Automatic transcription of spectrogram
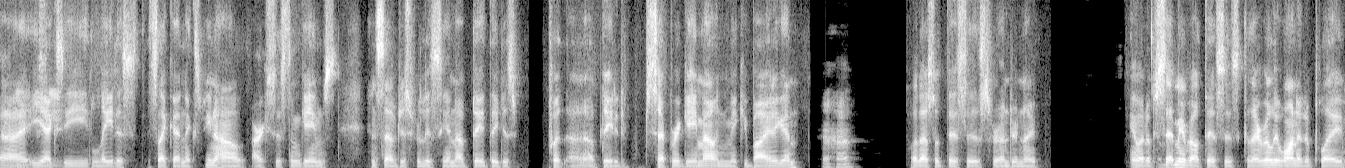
uh, EXE. EXE latest. It's like an ex- you know how Arc System games instead of just releasing an update, they just put an updated separate game out and make you buy it again. Uh huh. Well, that's what this is for Under Night. And what upset me about this is because I really wanted to play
